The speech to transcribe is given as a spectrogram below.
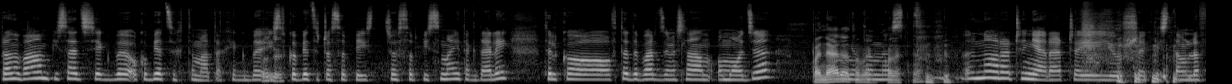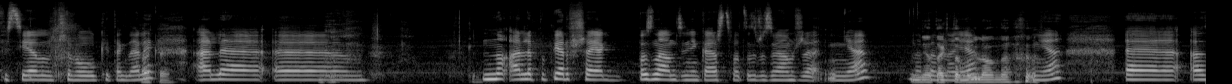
planowałam pisać jakby o kobiecych tematach, jakby Okej. iść w kobiece czasopis, czasopisma i tak dalej. Tylko wtedy bardziej myślałam o modzie. Panialia to Natomiast-? No raczej nie, raczej już jakieś tam L'Officiel czy Vogue i tak dalej. Okej. Ale no ale po pierwsze jak poznałam dziennikarstwo, to zrozumiałam, że nie. Na nie tak to nie. wygląda. Nie. E, a,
